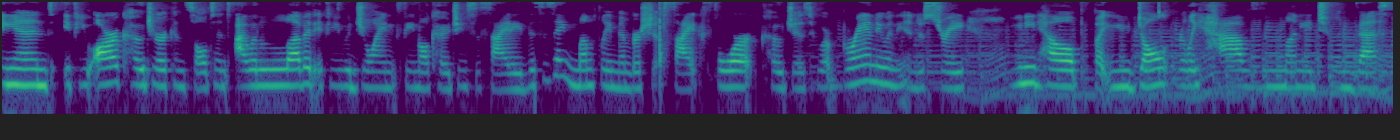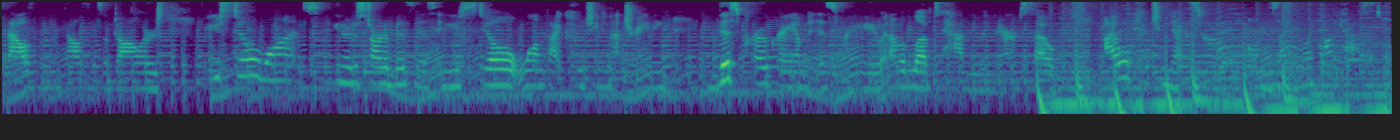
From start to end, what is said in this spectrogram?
And if you are a coach or a consultant, I would love it if you would join Female Coaching Society. This is a monthly membership site for coaches who are brand new in the industry. You need help, but you don't really have the money to invest thousands and thousands of dollars. But you still want, you know, to start a business and you still want that coaching and that training this program is for you, and I would love to have you in there. So I will catch you next time on Your Life Podcast.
